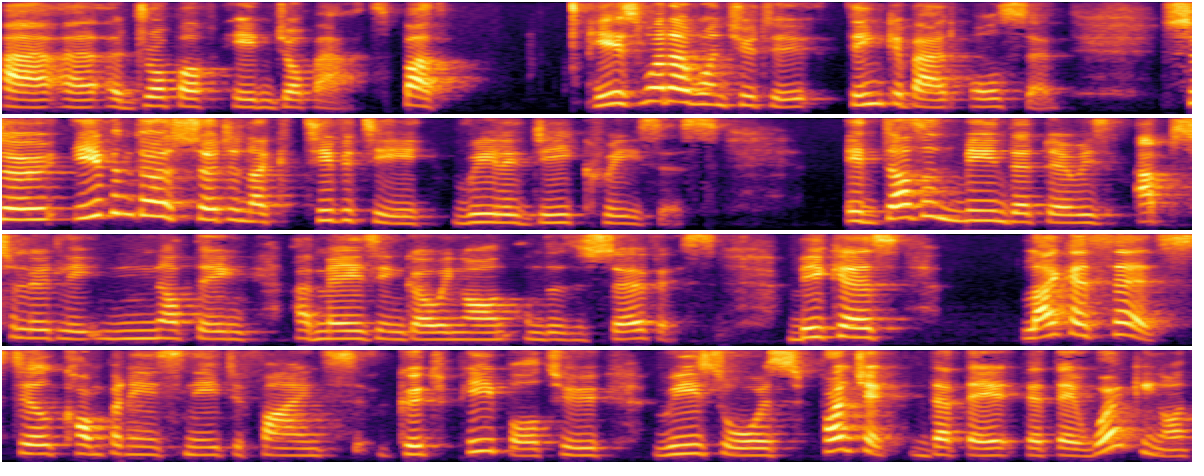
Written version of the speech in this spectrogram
a, a drop off in job ads. But here's what I want you to think about also. So, even though certain activity really decreases, it doesn't mean that there is absolutely nothing amazing going on under the surface because like I said, still companies need to find good people to resource project that they that they're working on.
